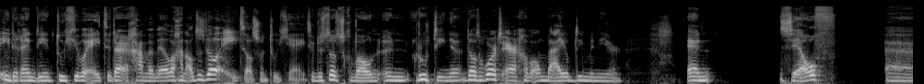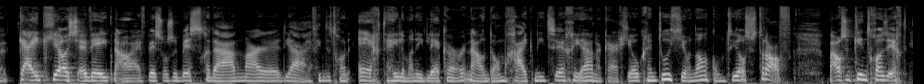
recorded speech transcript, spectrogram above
iedereen die een toetje wil eten, daar gaan we wel. We gaan altijd wel eten als we een toetje eten. Dus dat is gewoon een routine. Dat hoort er gewoon bij op die manier. En zelf eh, kijk je als jij weet, nou, hij heeft best wel zijn best gedaan, maar eh, ja, hij vindt het gewoon echt helemaal niet lekker. Nou, dan ga ik niet zeggen, ja, dan krijg je ook geen toetje, want dan komt hij als straf. Maar als een kind gewoon zegt,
